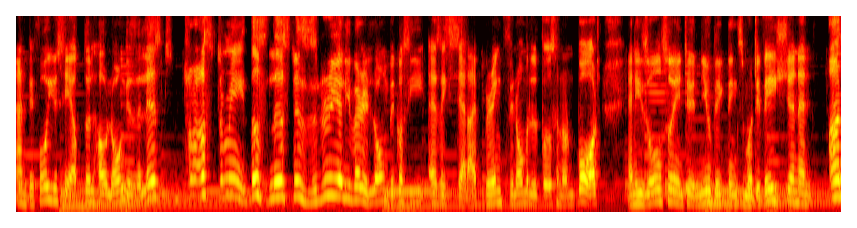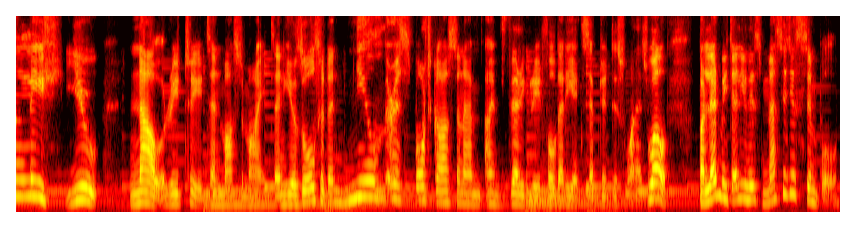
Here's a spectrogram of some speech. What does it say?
and before you say, Abdul, how long is the list? Trust me, this list is really very long because he, as I said, I bring phenomenal person on board, and he's also into new beginnings motivation and unleash you. Now retreats and masterminds. And he has also done numerous podcasts and I'm, I'm very grateful that he accepted this one as well. But let me tell you his message is simple.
